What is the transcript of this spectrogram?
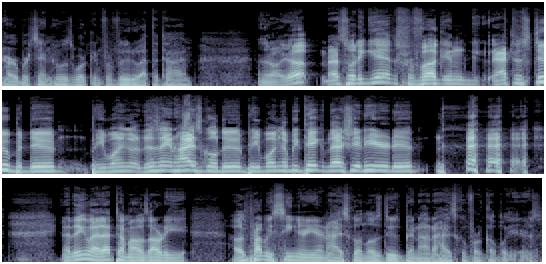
Herbertson, who was working for Voodoo at the time. And they're like, "Yep, that's what he gets for fucking acting stupid, dude. People ain't gonna, this ain't high school, dude. People ain't gonna be taking that shit here, dude." and I think by that time I was already, I was probably senior year in high school, and those dudes been out of high school for a couple years.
